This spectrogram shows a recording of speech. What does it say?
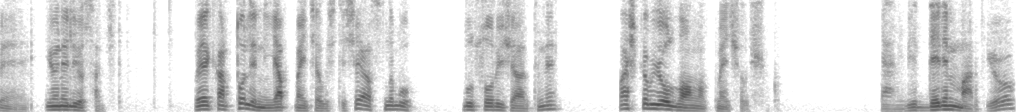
e, yöneliyorsan işte. Ve Eckhart Tolle'nin yapmaya çalıştığı şey aslında bu. Bu soru işaretini başka bir yolla anlatmaya çalışıyor. Yani bir derin var diyor.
